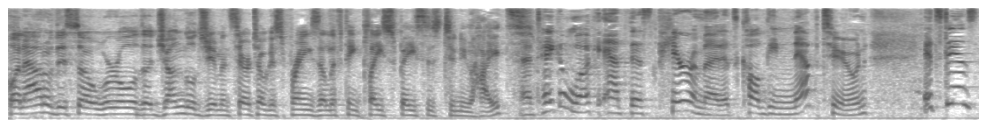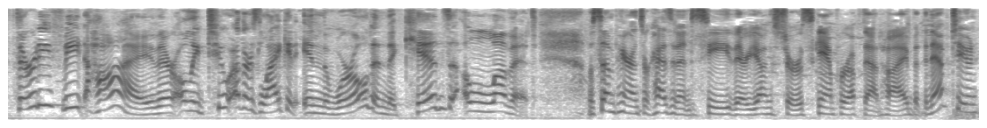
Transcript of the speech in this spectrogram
Well, and out of this uh, world, the jungle gym in Saratoga Springs are lifting play spaces to new heights. And take a look at this pyramid. It's called the Neptune. It stands 30 feet high. There are only two others like it in the world, and the kids love it. Well, some parents are hesitant to see their youngsters scamper up that high, but the Neptune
